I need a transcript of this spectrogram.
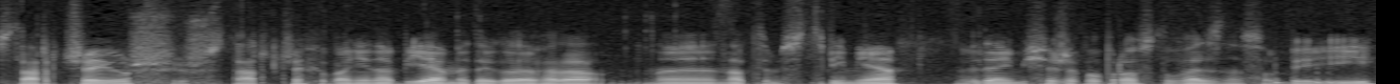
Starczy już? Już starczy? Chyba nie nabijemy tego levela e, na tym streamie. Wydaje mi się, że po prostu wezmę sobie i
